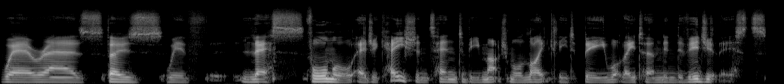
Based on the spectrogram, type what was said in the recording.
Whereas those with less formal education tend to be much more likely to be what they termed individualists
